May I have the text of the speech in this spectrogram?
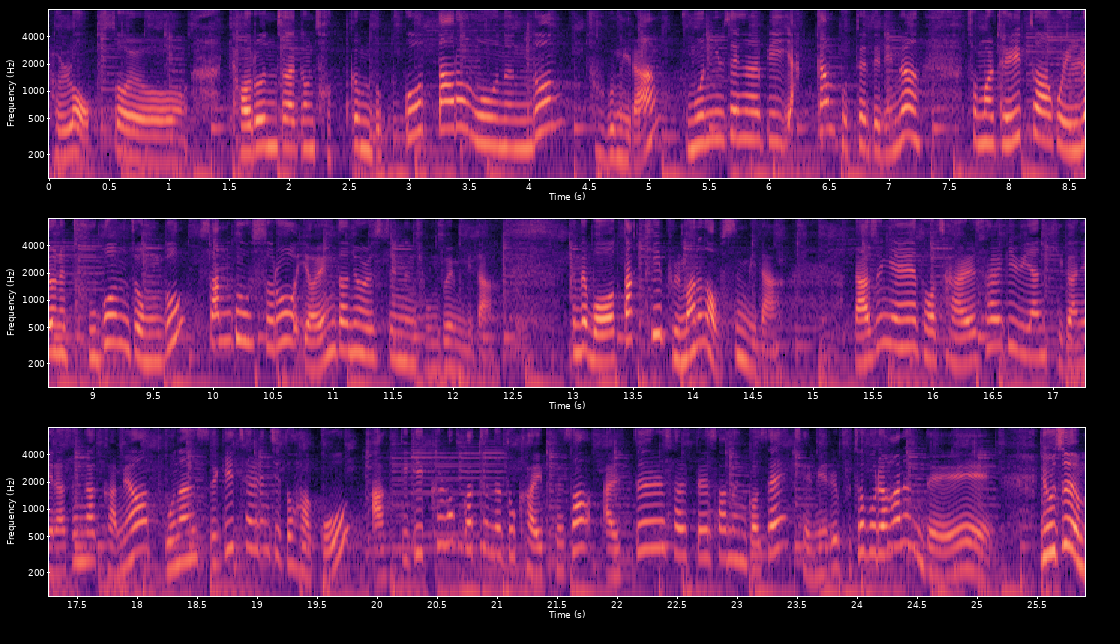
별로 없어요. 결혼 자금 적금 붓고 따로 모으는 돈 조금이랑 부모님 생활비 약간 보태드리면 정말 데이트하고 1년에 두 번 정도 싼 곳으로 여행 다녀올 수 있는 정도입니다. 근데 뭐 딱히 불만은 없습니다. 나중에 더 잘 살기 위한 기간이라 생각하며 돈 안 쓰기 챌린지도 하고 아끼기 클럽 같은 데도 가입해서 알뜰살뜰 사는 것에 재미를 붙여보려 하는데 요즘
